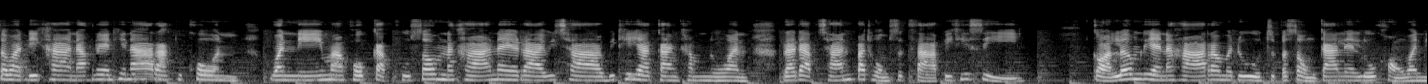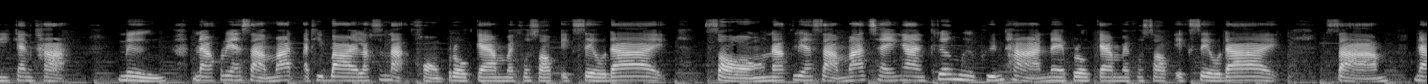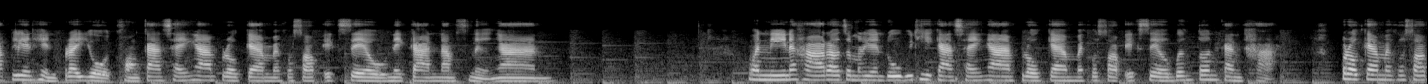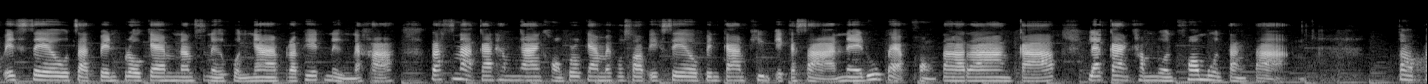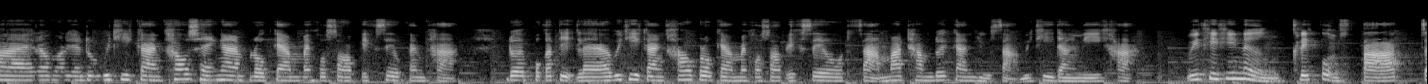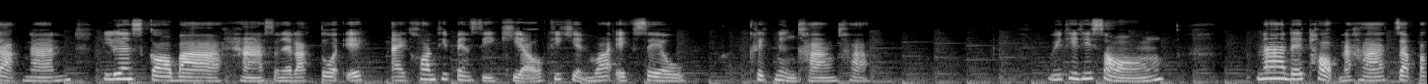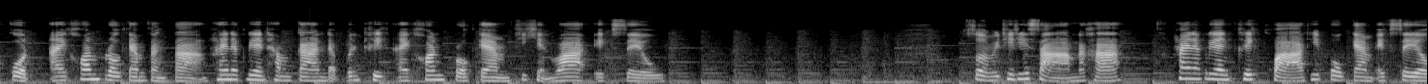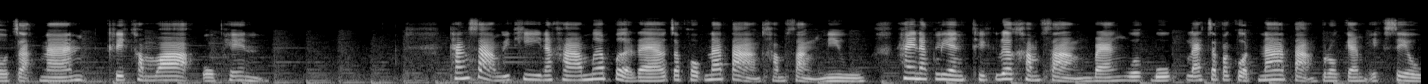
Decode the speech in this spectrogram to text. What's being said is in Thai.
สวัสดีค่ะนักเรียนที่น่ารักทุกคน วันนี้มาพบกับครูส้มนะคะ ในรายวิชาวิทยาการคำนวณ ระดับชั้นประถมศึกษาปีที่ 4 ก่อนเริ่มเรียนนะคะ เรามาดูจุดประสงค์การเรียนรู้ของวันนี้กันค่ะ 1. นักเรียนสามารถอธิบายลักษณะของโปรแกรม Microsoft Excel ได้ 2. นักเรียนสามารถใช้งานเครื่องมือพื้นฐานในโปรแกรม Microsoft Excel ได้ 3. นักเรียนเห็นประโยชน์ของการใช้งานโปรแกรม Microsoft Excel ในการนำเสนองาน วันนี้นะคะเราจะมาเรียนรู้วิธีการใช้งานโปรแกรม Microsoft Excel เบื้องต้นกันค่ะ โปรแกรม Microsoft Excel จัดเป็นโปรแกรมนำเสนอผลงานประเภทหนึ่งนะคะ ลักษณะการทำงานของโปรแกรม Microsoft Excel เป็นการพิมพ์เอกสารในรูปแบบของตาราง กราฟ และการคำนวณข้อมูลต่างๆ ต่อไปเรามาเรียนรู้วิธีการเข้าใช้งานโปรแกรม Microsoft Excel กันค่ะ โดยปกติแล้ววิธีการเข้าโปรแกรม Microsoft Excel สามารถทำด้วยกันอยู่ 3 วิธีดังนี้ค่ะ วิธีที่ 1 คลิกปุ่ม Start จากนั้นเลื่อน Scroll Bar หาสัญลักษณ์ตัว X ไอคอนที่เป็นสีเขียวที่เขียนว่า Excel คลิก 1 ครั้งค่ะ วิธีที่ 2 หน้าเดสก์ท็อปนะคะ จะปรากฏไอคอนโปรแกรมต่างๆ ให้นักเรียนทำการดับเบิลคลิกไอคอนโปรแกรมที่เขียนว่า Excel ส่วนวิธีที่ 3 นะคะ ให้นักเรียนคลิกขวาที่โปรแกรม Excel จากนั้นคลิกคำว่า Open ทั้ง 3 วิธีนะคะ เมื่อเปิดแล้วจะพบหน้าต่างคำสั่ง New ให้นักเรียนคลิกเลือกคำสั่ง Blank Workbook และจะปรากฏหน้าต่างโปรแกรม Excel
